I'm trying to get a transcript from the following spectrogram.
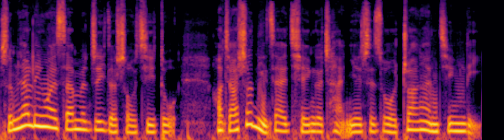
什么叫另外三分之一的熟悉度？好，假设你在前一个产业是做专案经理，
